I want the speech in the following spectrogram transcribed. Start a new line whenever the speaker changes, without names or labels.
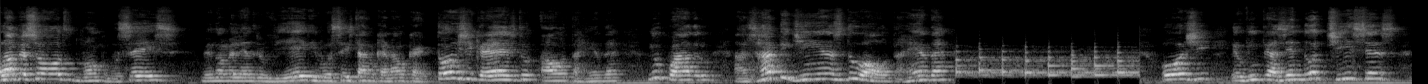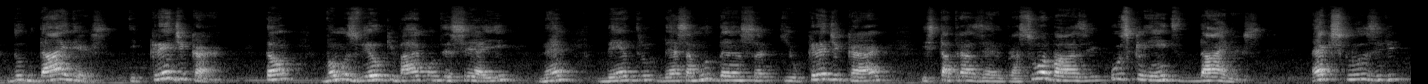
Olá pessoal, tudo bom com vocês? Meu nome é Leandro Vieira e você está no canal Cartões de Crédito Alta Renda, no quadro As Rapidinhas do Alta Renda. Hoje eu vim trazer notícias do Diners e Credit Card. Então, vamos ver o que vai acontecer aí, né, dentro dessa mudança que o Credit Card está trazendo para sua base os clientes Diners, Exclusive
